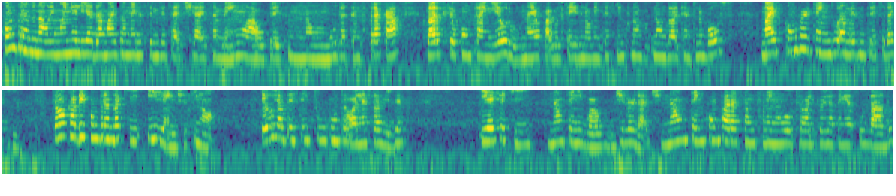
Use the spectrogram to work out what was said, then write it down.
Comprando na Alemanha ele ia dar mais ou menos 37 reais também, lá o preço não muda tanto pra cá, Claro que se eu comprar em euro, né, eu pago 6,95, não, não dói tanto no bolso, mas convertendo é o mesmo preço daqui. Então eu acabei comprando aqui e, gente, assim, ó, eu já testei tudo quanto óleo nessa vida. E esse aqui não tem igual, de verdade. Não tem comparação com nenhum outro óleo que eu já tenha usado.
